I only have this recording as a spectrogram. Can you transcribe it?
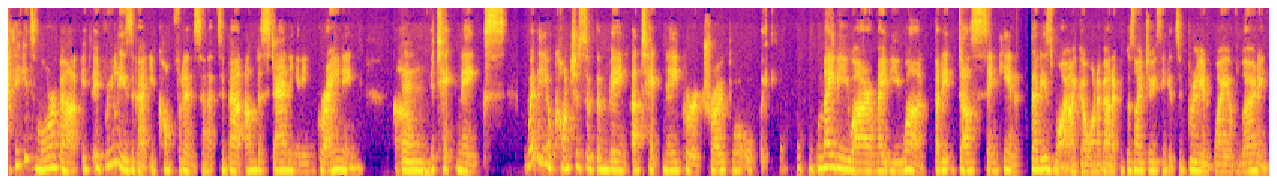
i think it's more about it, it really is about your confidence and it's about understanding and ingraining um, mm. techniques whether you're conscious of them being a technique or a trope or maybe you are and maybe you aren't but it does sink in that is why i go on about it because i do think it's a brilliant way of learning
